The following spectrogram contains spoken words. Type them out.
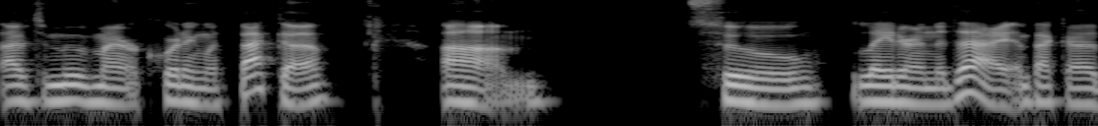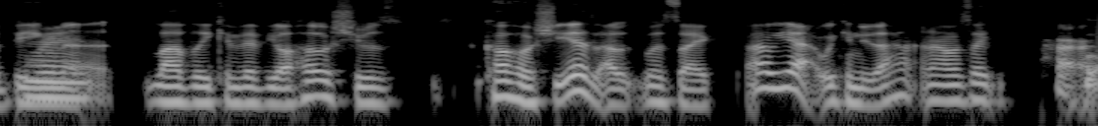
i have to move my recording with becca um to later in the day and becca being Right. the lovely convivial host she was co-host she is i was like oh yeah we can do that and i was like per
